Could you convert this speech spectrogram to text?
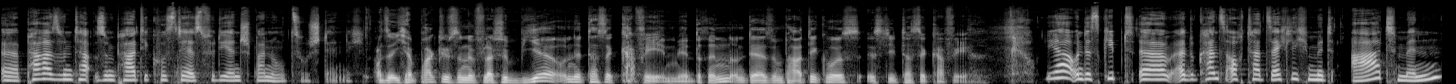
äh, Parasympathikus, der ist für die Entspannung zuständig. Also ich habe praktisch so eine Flasche Bier und eine Tasse Kaffee in mir drin und der Sympathikus ist die Tasse Kaffee. Ja, und es gibt, äh, du kannst auch tatsächlich mit Atmen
